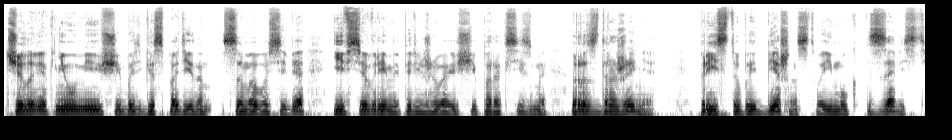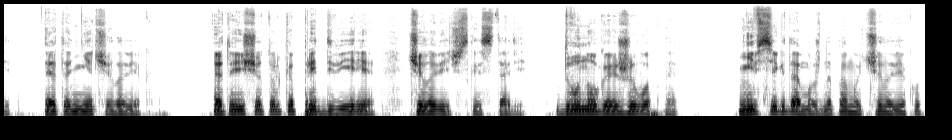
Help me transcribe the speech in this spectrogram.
Человек, не умеющий быть господином самого себя и все время переживающий пароксизмы раздражения, приступы бешенства и мук зависти – это не человек. Это еще только преддверие человеческой стадии, двуногое животное. Не всегда можно помочь человеку,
